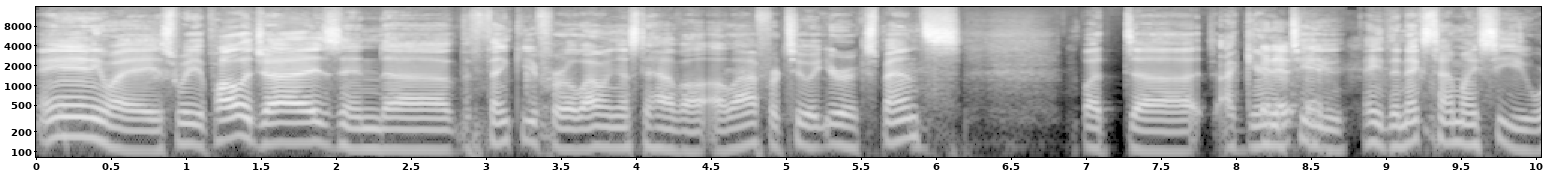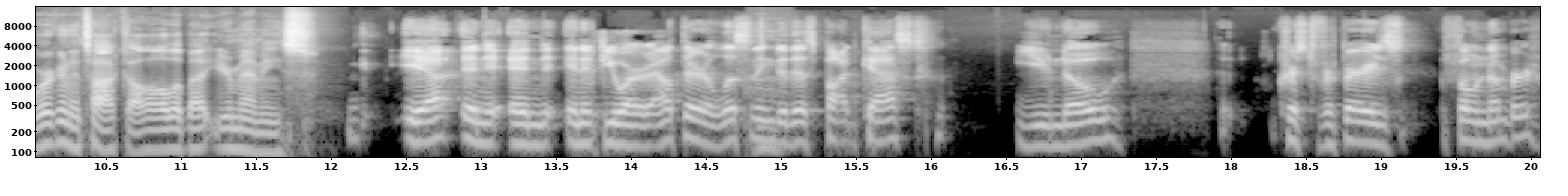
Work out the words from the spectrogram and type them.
anyways, we apologize and uh, thank you for allowing us to have a, a laugh or two at your expense. But uh, I guarantee and- you, hey, the next time I see you, we're going to talk all about your memes. Yeah, and and and if you are out there listening to this podcast, you know Christopher Perry's phone number.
